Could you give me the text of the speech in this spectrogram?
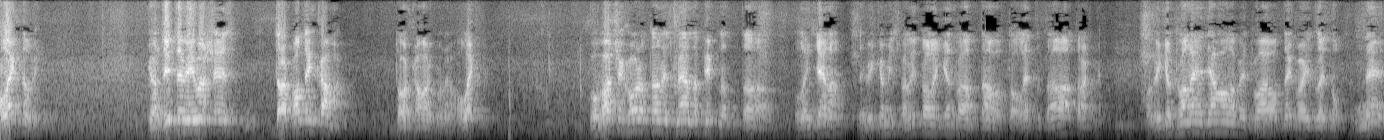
Олекна ми. Гърдите ми имаше страхотен камък. Той камък го не. Олекна. Обаче хората не смеят да пипнат легена. Не викам и свали то леген там в туалетата, а трахме. А викам, това не е дявола, бе, това е от него е излезнал. Не,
